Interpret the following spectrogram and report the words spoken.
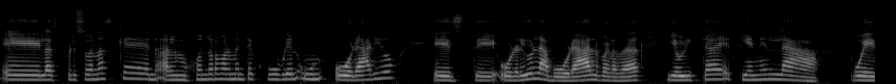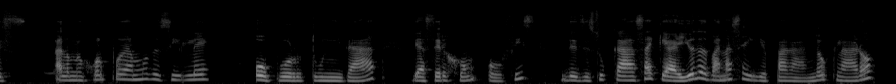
eh, las personas que a lo mejor normalmente cubren un horario, este, horario laboral, ¿verdad? Y ahorita tienen la, pues, a lo mejor podemos decirle oportunidad de hacer home office desde su casa, que a ellos les van a seguir pagando, claro,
